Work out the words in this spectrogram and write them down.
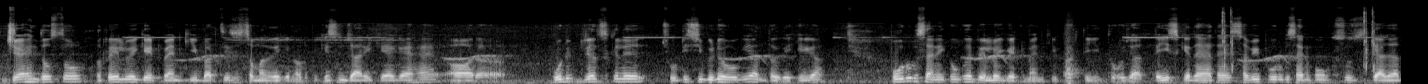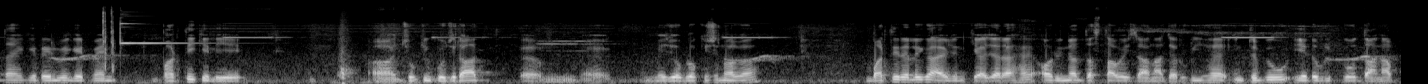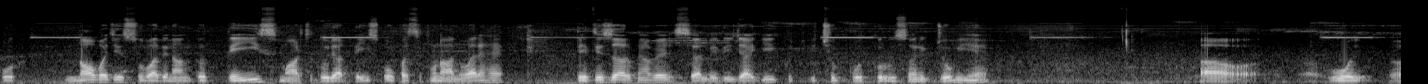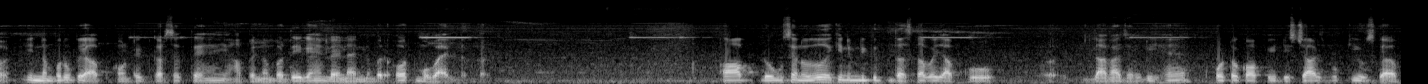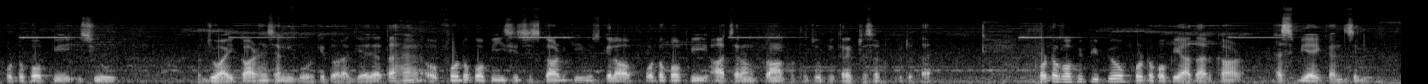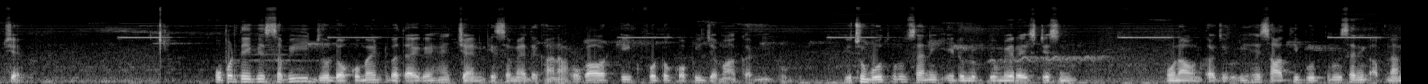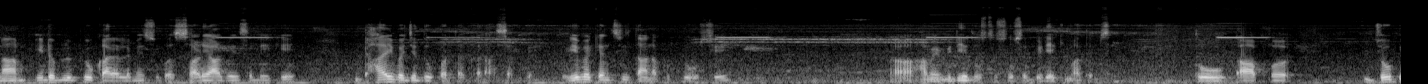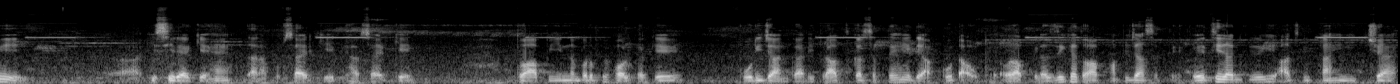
जय हिंद दोस्तों, railway gateman की भर्ती से संबंधित एक नोटिफिकेशन जारी किया गया है और पूरी डिटेल्स के लिए छोटी सी वीडियो होगी, अंत तक देखिएगा। पूर्व सैनिकों के रेलवे गेटमैन की भर्ती 2023 के तहत है। सभी पूर्व सैनिकों को सूचित किया जाता है कि रेलवे गेटमैन भर्ती के लिए जो कि गुजरात में जॉब लोकेशन होगा, भर्ती रैली का आयोजन किया जा रहा है और इनर दस्तावेज़ लाना ज़रूरी है। Interview A W Danapur. 9 बजे सुबह दिनांक 23 मार्च 2023 को उपस्थित होना अनिवार्य है। तैतीस हज़ार रुपये पे सैलरी दी जाएगी। कुछ इच्छुक भूतपूर्व सैनिक जो भी है आ, वो इन नंबरों पे आप कांटेक्ट कर सकते हैं। यहाँ पे नंबर दिए गए हैं लैंडलाइन नंबर और मोबाइल नंबर। आप लोगों से अनुरोध है कि निम्नलिखित दस्तावेज़ आपको लाना ज़रूरी है। फ़ोटो कॉपी डिस्चार्ज बुक की उसका फ़ोटो कॉपी इश्यू जो आई कार्ड है, सैनिक बोर्ड के द्वारा दिया जाता है। और फ़ोटो कॉपी ई कार्ड की, उसके अलावा फ़ोटो कॉपी आचरण प्रमाण पत्र जो कि करेक्टर सर्टिफिकेट होता है। Photo copy PPO photo copy Aadhaar card S B I cancel cheque. ऊपर दिए गए सभी जो डॉक्यूमेंट बताए गए हैं, चयन के समय दिखाना होगा और एक फ़ोटो कॉपी जमा करनी होगी। इच्छुक भूतपूर्व सैनिक ए डब्ल्यू में रजिस्ट्रेशन होना उनका ज़रूरी है। साथ ही भूतपूर्व सैनिक अपना नाम ए डब्ल्यू कार्यालय में सुबह साढ़े आठ बजे से लेके ढाई बजे दोपहर तक करा सकते हैं। तो ये वैकेंसी दानापुर की ओर से हमें मिली है दोस्तों सोशल मीडिया के माध्यम से। तो आप जो भी इसी एरिया के हैं दानापुर साइड के, बिहार साइड के तो आप इन नंबरों पे कॉल करके पूरी जानकारी प्राप्त कर सकते हैं। यदि आपको डाउट है और आपके नज़दीक है तो आप वहाँ पे जा सकते हैं। तो ये थी जानकारी आज की इतना ही। जय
